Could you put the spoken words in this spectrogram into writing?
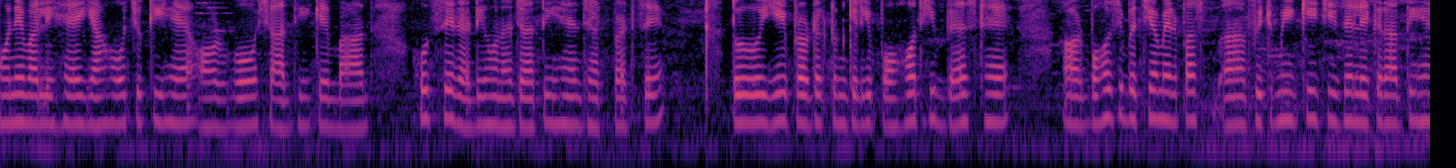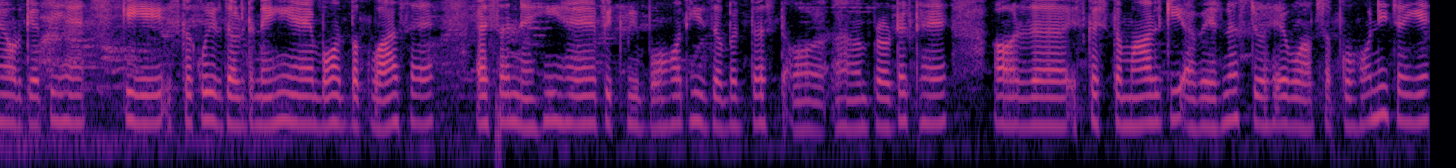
होने वाली है या हो चुकी है और वो शादी के बाद ख़ुद से रेडी होना चाहती हैं झटपट से। तो ये प्रोडक्ट उनके लिए बहुत ही बेस्ट है। और बहुत सी बच्चियाँ मेरे पास फिटमी की चीज़ें लेकर आती हैं और कहती हैं कि ये इसका कोई रिज़ल्ट नहीं है, बहुत बकवास है, ऐसा नहीं है, फिटमी बहुत ही ज़बरदस्त और प्रोडक्ट है। और इसका इस्तेमाल की अवेयरनेस जो है वो आप सबको होनी चाहिए।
